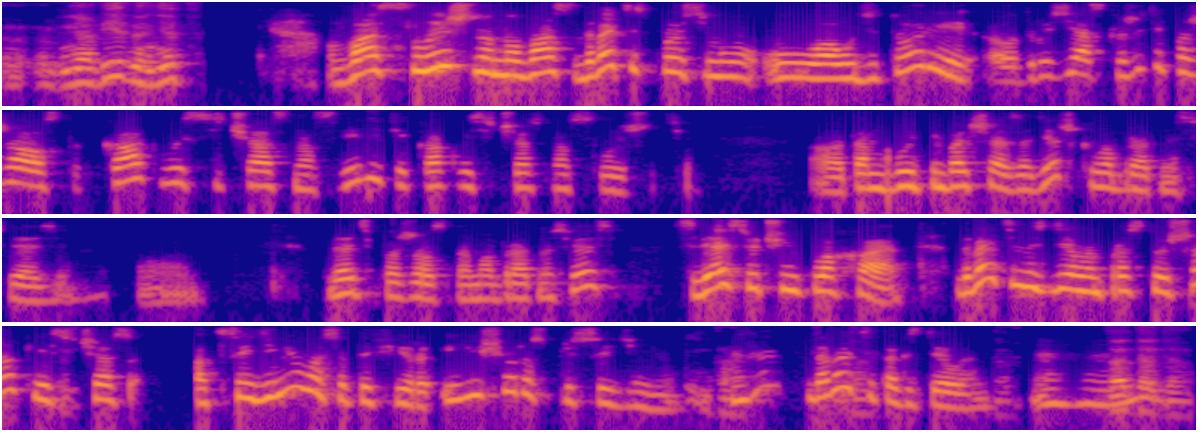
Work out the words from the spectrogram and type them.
mm. меня видно, нет? Вас слышно, но вас... Давайте спросим у, у аудитории. Э, друзья, скажите, пожалуйста, как вы сейчас нас видите, как вы сейчас нас слышите? А, там будет небольшая задержка в обратной связи. Э, дайте, пожалуйста, нам обратную связь. Связь очень плохая. Давайте мы сделаем простой шаг. Я сейчас отсоединю вас от эфира и еще раз присоединю. Да. Угу. Давайте да. так сделаем. Да, угу. да, да. да.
